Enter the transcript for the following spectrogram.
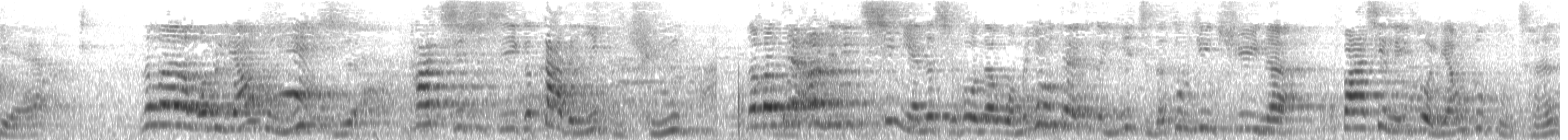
点。那么我们良渚遗址，它其实是一个大的遗址群。那么在二零零七年的时候呢，我们又在这个遗址的中心区域呢，发现了一座良渚古城。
